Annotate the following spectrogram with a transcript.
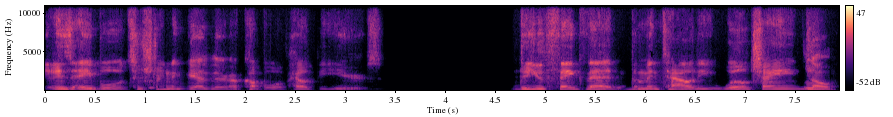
is able to string together a couple of healthy years, do you think that the mentality will change? No,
